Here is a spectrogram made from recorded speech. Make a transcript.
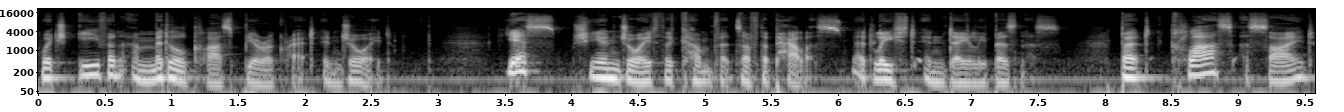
which even a middle class bureaucrat enjoyed. Yes, she enjoyed the comforts of the palace, at least in daily business. But class aside,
